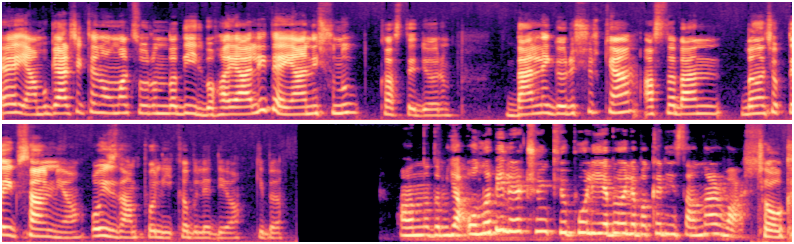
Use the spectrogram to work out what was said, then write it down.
Evet yani bu gerçekten olmak zorunda değil. Bu hayali de yani şunu kastediyorum. Benle görüşürken aslında ben bana çok da yükselmiyor. O yüzden Poli'yi kabul ediyor gibi. Anladım. Ya olabilir çünkü poliye böyle bakan insanlar var. Çok.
